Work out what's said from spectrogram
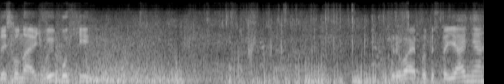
Десь лунають вибухи. Триває протистояння.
